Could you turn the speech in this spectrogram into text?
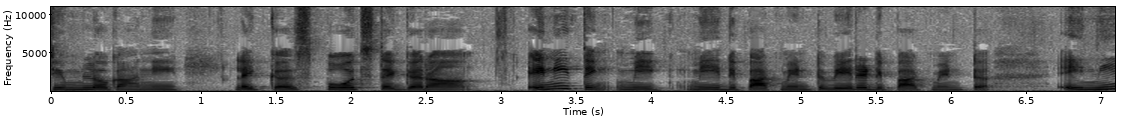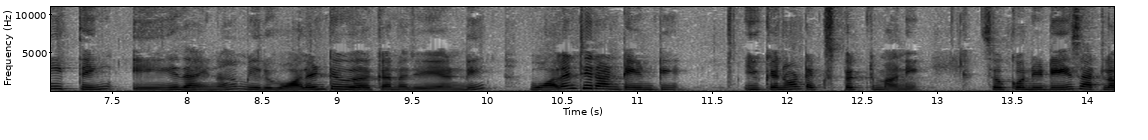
జిమ్లో కానీ లైక్ స్పోర్ట్స్ దగ్గర ఎనీథింగ్ మీ మీ డిపార్ట్మెంట్ వేరే డిపార్ట్మెంట్ ఎనీథింగ్ ఏదైనా మీరు వాలంటీర్ వర్క్ అయినా చేయండి. వాలంటీర్ అంటే ఏంటి? You cannot expect money so కొన్ని డేస్ అట్లా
